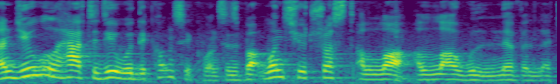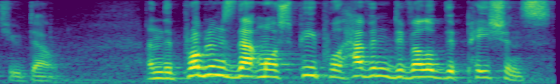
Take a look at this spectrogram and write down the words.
And you will have to deal with the consequences. But once you trust Allah, Allah will never let you down. And the problem is that most people haven't developed the patience.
